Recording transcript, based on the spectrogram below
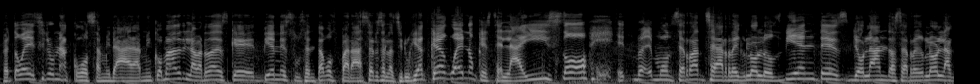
Pero te voy a decir una cosa, mira, a mi comadre la verdad es que tiene sus centavos para hacerse la cirugía. Qué bueno que se la hizo. Eh, Montserrat se arregló los dientes, Yolanda se arregló arregló la,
